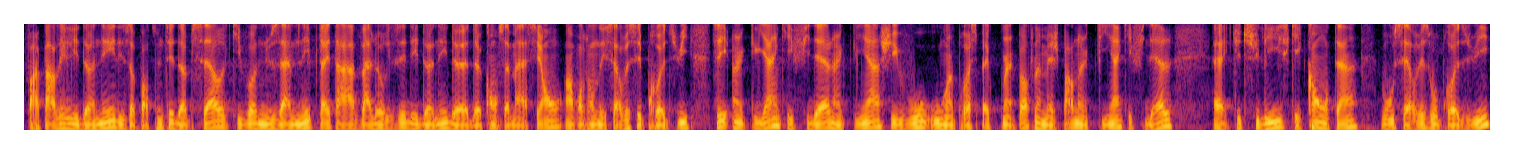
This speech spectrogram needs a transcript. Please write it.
faire parler les données, des opportunités d'upsell qui va nous amener peut-être à valoriser des données de, consommation en fonction des services et produits. Tu sais, un client qui est fidèle, un client chez vous ou un prospect, peu importe, mais je parle d'un client qui est fidèle, euh, qui utilise, qui est content vos services, vos produits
